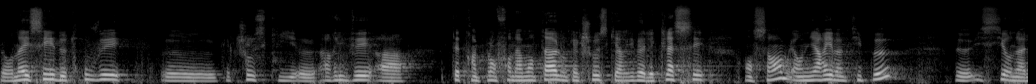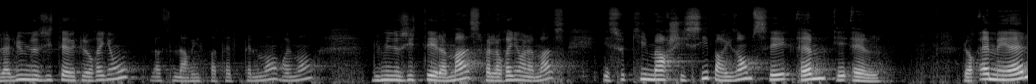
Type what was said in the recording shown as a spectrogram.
Alors, on a essayé de trouver euh, quelque chose qui euh, arrivait à peut-être un plan fondamental ou quelque chose qui arrivait à les classer ensemble, et on y arrive un petit peu. Euh, ici, on a la luminosité avec le rayon, là, ça n'arrive pas tellement vraiment. Luminosité et la masse, enfin le rayon et la masse. Et ce qui marche ici, par exemple, c'est M et L. Alors M et L,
